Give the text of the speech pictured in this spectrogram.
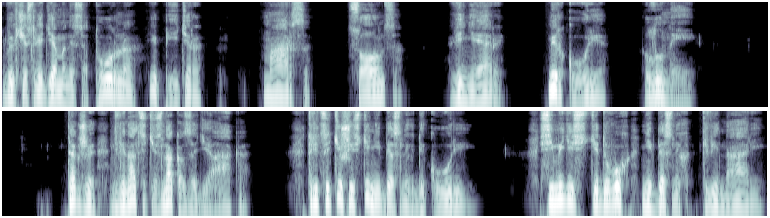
в их числе демоны Сатурна, Юпитера, Марса, Солнца, Венеры, Меркурия, Луны также 12 знаков зодиака, 36 небесных декурий, 72 небесных квинарий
